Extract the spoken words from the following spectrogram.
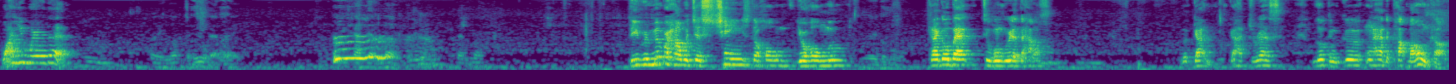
why are you wear that? But he looked at you that way. Got that look. That look. Do you remember how it just changed the whole your whole mood? Can I go back to when we were at the house? Look, got got dressed, looking good. and I had to pop my own collar.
